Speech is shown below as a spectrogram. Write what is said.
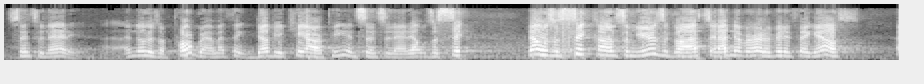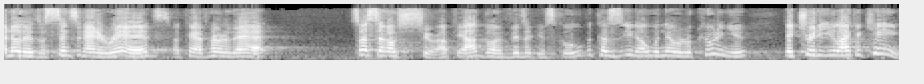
Cincinnati. I know there's a program, I think WKRP in Cincinnati. That was a sick, that was a sitcom some years ago. I said, I've never heard of anything else. I know there's a Cincinnati Reds. Okay, I've heard of that. So I said, oh, sure. Okay, I'll go and visit your school because, you know, when they were recruiting you, they treated you like a king.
